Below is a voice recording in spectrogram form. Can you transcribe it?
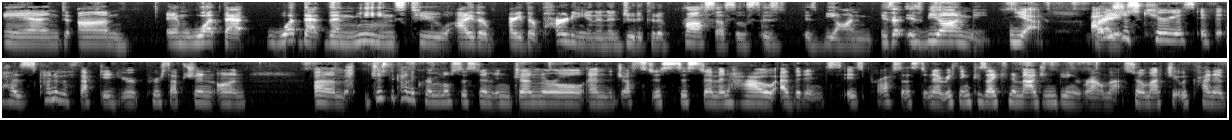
and um, and what that what that then means to either either party in an adjudicative process is is, is beyond is is beyond me. Yeah. I was just curious if it has kind of affected your perception on um, just the kind of criminal system in general and the justice system and how evidence is processed and everything. Because I can imagine being around that so much, it would kind of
